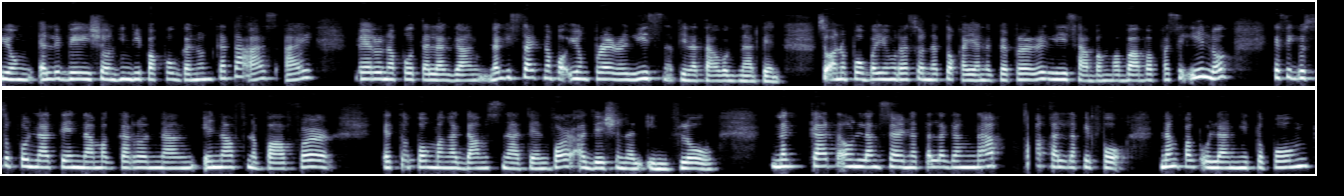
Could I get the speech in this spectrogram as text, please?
yung elevation, hindi pa po ganun kataas ay meron na po talagang nag-start na po yung pre-release na tinatawag natin. So ano po ba yung rason na to kaya nagpe-pre-release habang mababa pa si ilog? Kasi gusto po natin na magkaroon ng enough na buffer ito pong mga dams natin for additional inflow. Nagkataon lang sir na talagang napakalaki po ng pag-ulan nito pong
